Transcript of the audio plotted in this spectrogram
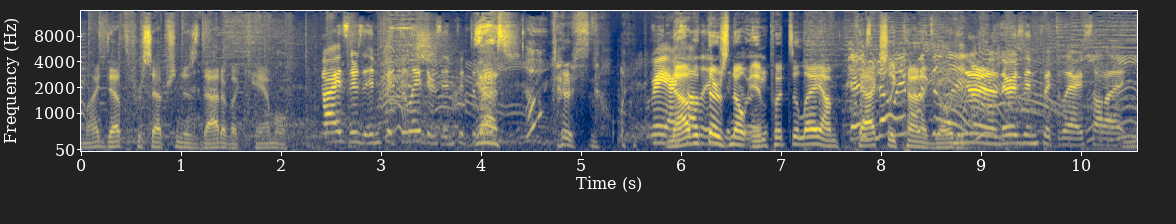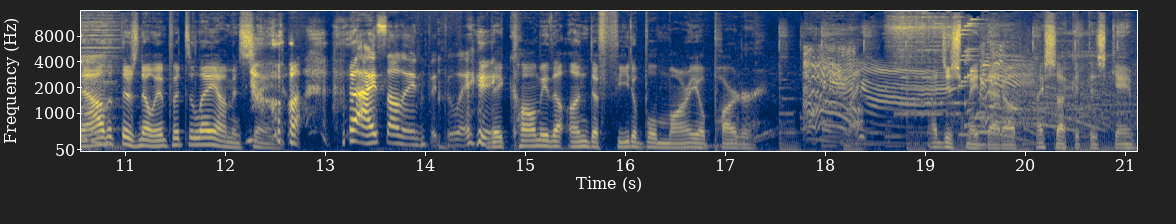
My depth perception is that of a camel. Guys, there's input delay. There's input delay. Yes. There's no. Rae, now that the there's input no delay. input delay, I'm There's no actually kind of input No, no, no. There's input delay. I saw it. Now that there's no input delay, I'm insane. I saw the input delay. They call me the undefeatable Mario Parter. I just made that up. I suck at this game.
